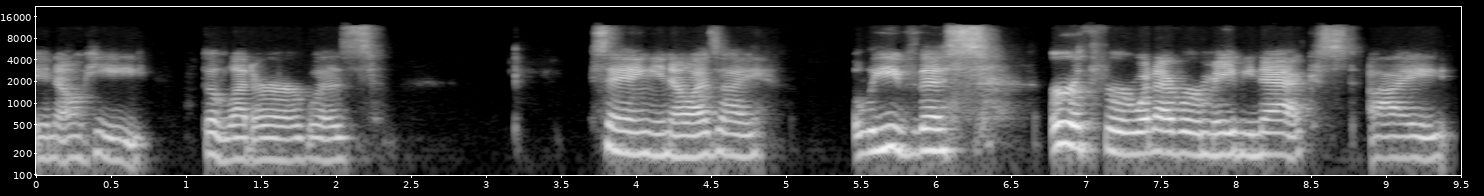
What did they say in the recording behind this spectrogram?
you know, he the letter was saying, you know, as I leave this earth for whatever maybe next, I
